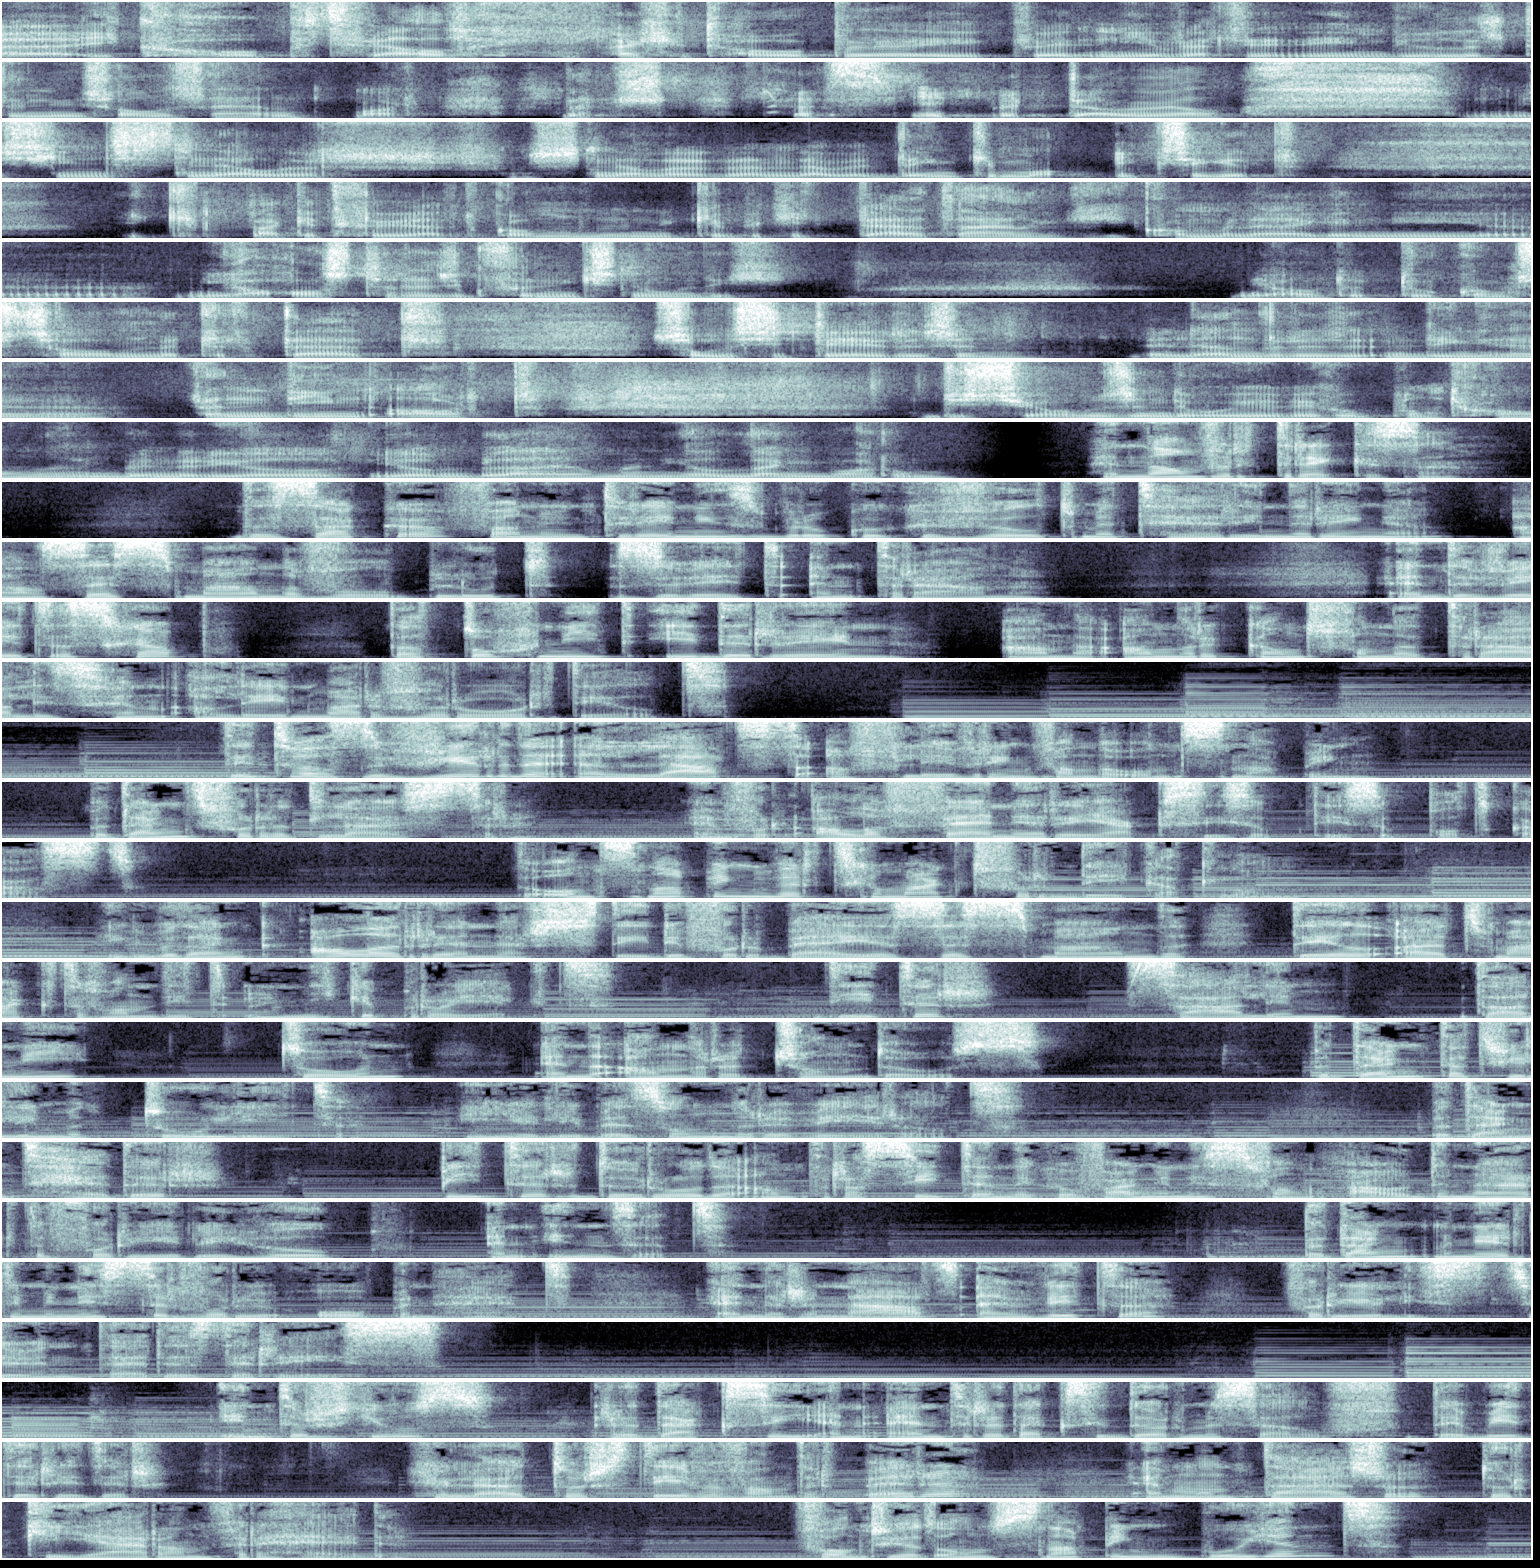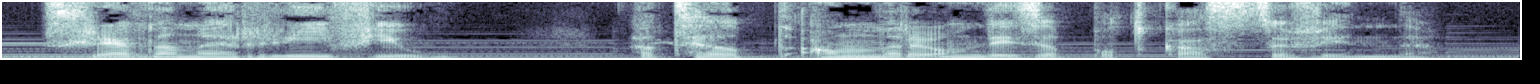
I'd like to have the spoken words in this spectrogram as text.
Uh, ik hoop het wel. Ik mag het hopen. Ik weet niet of het in nu zal zijn, maar dat, dat zien we dan wel. Misschien sneller, sneller dan dat we denken, maar ik zeg het. Ik pak het gelijk uitkomen en ik heb ik tijd eigenlijk. Ik kan mijn eigen niet, uh, niet haasten, dus ik voor niks nodig. Ja, de toekomst zal met de tijd solliciteren zijn en andere dingen van die aard. Dus ja, we zijn de goede weg op ontgaan en ik ben er heel, heel blij om en heel dankbaar om. En dan vertrekken ze. De zakken van hun trainingsbroeken gevuld met herinneringen aan zes maanden vol bloed, zweet en tranen. En de wetenschap dat toch niet iedereen aan de andere kant van de tralies hen alleen maar veroordeelt. Dit was de vierde en laatste aflevering van De Ontsnapping. Bedankt voor het luisteren en voor alle fijne reacties op deze podcast. De ontsnapping werd gemaakt voor Decathlon ik bedank alle renners die de voorbije zes maanden deel uitmaakten van dit unieke project. Dieter, Salim, Danny, Toon en de andere John Doe's. Bedankt dat jullie me toelieten in jullie bijzondere wereld. Bedankt Hedder, Pieter, de Rode Antraciet en de gevangenis van Oudenaarde voor jullie hulp en inzet. Bedankt meneer de minister voor uw openheid en Renaat en Witte voor jullie steun tijdens de race. Interviews, redactie en eindredactie door mezelf, Debbie de Ridder. Geluid door Steven van der Perre en montage door Kiaran Verheijden. Vond je het ontsnapping boeiend? Schrijf dan een review. Dat helpt anderen om deze podcast te vinden.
